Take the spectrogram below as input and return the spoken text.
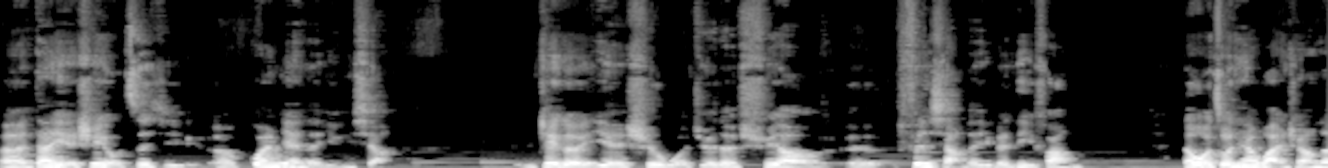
呃，但也是有自己呃观念的影响，这个也是我觉得需要呃分享的一个地方。那我昨天晚上呢，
